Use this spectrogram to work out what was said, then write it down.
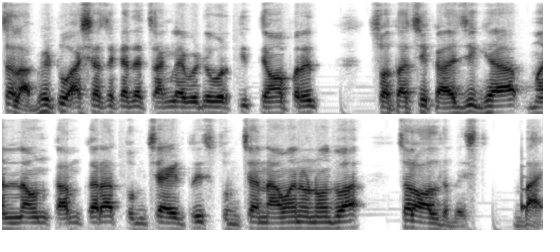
चला भेटू अशाच एखाद्या चांगल्या व्हिडिओवरती तेव्हापर्यंत स्वतःची काळजी घ्या मन लावून काम करा. तुमच्या एंट्रीज तुमच्या नावानं नोंदवा. चला ऑल द बेस्ट बाय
